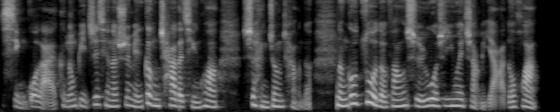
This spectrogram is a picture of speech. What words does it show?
醒过来，可能比之前的睡眠更差的情况是很正常的。能够做的方式，如果是因为长牙的话。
